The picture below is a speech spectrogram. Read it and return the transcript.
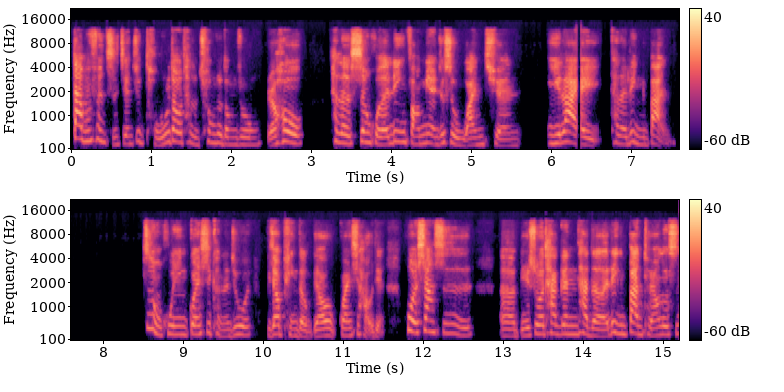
大部分时间就投入到他的创作当中，然后他的生活的另一方面就是完全依赖他的另一半。这种婚姻关系可能就会比较平等，比较关系好一点，或者像是呃，比如说他跟他的另一半同样都是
